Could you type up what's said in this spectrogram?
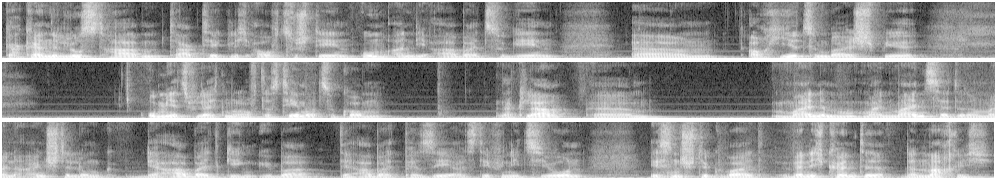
gar keine Lust haben, tagtäglich aufzustehen, um an die Arbeit zu gehen. Ähm, auch hier zum Beispiel, um jetzt vielleicht mal auf das Thema zu kommen, na klar, ähm, meine, mein Mindset oder meine Einstellung der Arbeit gegenüber, der Arbeit per se als Definition, ist ein Stück weit, wenn ich könnte, dann mache ich.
